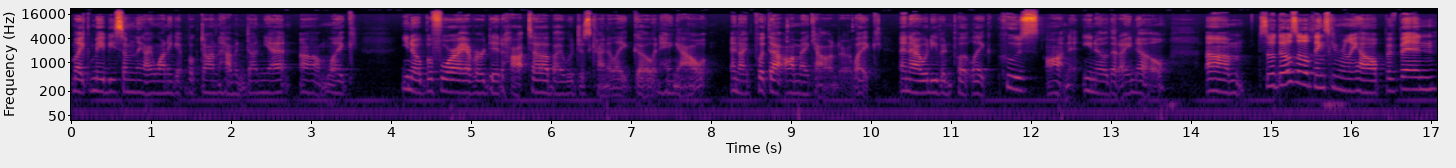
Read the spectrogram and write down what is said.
like maybe something I want to get booked on haven't done yet. Um, like you know, before I ever did hot tub, I would just kind of like go and hang out and I put that on my calendar. Like, and I would even put like who's on it, you know, that I know. Um, so those little things can really help. I've been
